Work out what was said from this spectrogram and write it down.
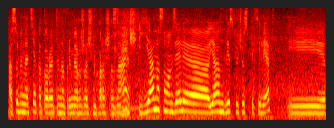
особенно те, которые ты, например, уже очень хорошо знаешь. Я на самом деле, я английский учу с пяти лет, и,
